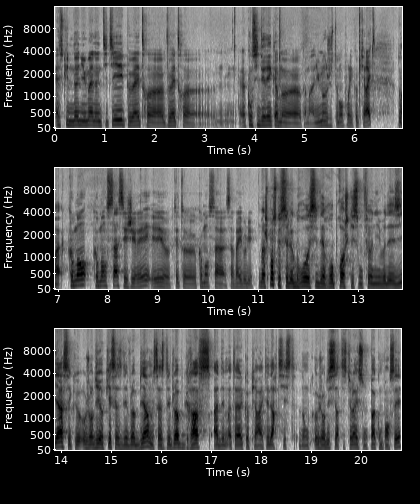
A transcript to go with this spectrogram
est-ce qu'une non-human entity peut être, peut être considérée comme, comme un humain justement pour les copyrights. Donc, Ouais. comment, comment ça s'est géré et euh, peut-être euh, comment ça, ça va évoluer? Bah, je pense que c'est le gros aussi des reproches qui sont faits au niveau des IA, c'est qu'aujourd'hui, ok, ça se développe bien, mais ça se développe grâce à des matériels copyrightés d'artistes. Donc aujourd'hui, ces artistes-là, ils sont pas compensés.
